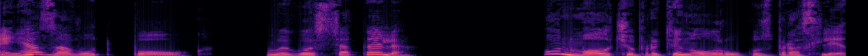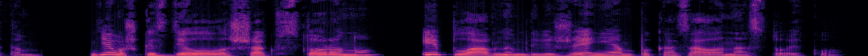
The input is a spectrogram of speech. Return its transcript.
Меня зовут Поук. Вы гость отеля? Он молча протянул руку с браслетом. Девушка сделала шаг в сторону и плавным движением показала на стойку.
